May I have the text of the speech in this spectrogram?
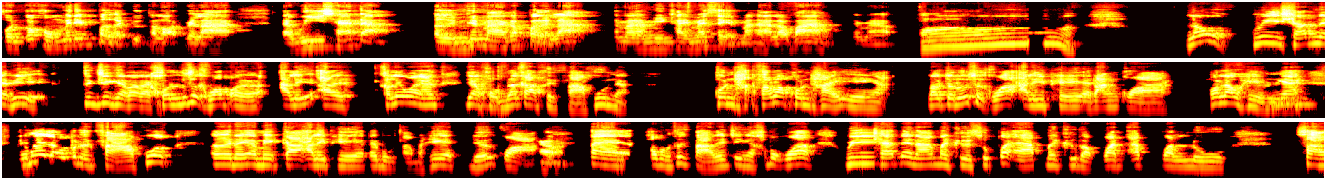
คนก็คงไม่ได้เปิดอยู่ตลอดเวลา แต่ WeChat อะตื่นขึ้นมาก็เปิดละใช่ไหมมีใครแมสเซจมาหาเราบ้างใช่ไหมครับอ๋อแล้ววีแชทเนี่ยพี่จริงๆอะหลายๆคนรู้สึกว่าเอออะไรอะไรเขาเรียกว่างั้นอย่างผมและการศึกษาหุ้นอะ คนไทสำหรับคนไทยเองอะ เราจะรู้สึกว่าอาลีเพย์ดังกว่า เพราะเราเห็นไงอืมหรือไม่เราไปศึกษาพวกเออในอเมริกาอาลีเพย์ไปบุกต่างประเทศเยอะกว่าครับแต่พอผมศึกษาจริงๆอะเขาบอกว่า WeChat เนี่ยนะมันคือซูเปอร์แอปมันคือแบบวันแอปวันรูสั่ง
